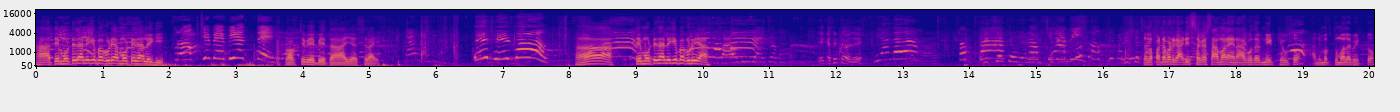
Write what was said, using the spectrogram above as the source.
हा ते मोठे झाले की बघूया मोठे झाले की. फ्रॉकचे बेबी आहेत हा यस बॉक्स हा ते मोठे झाले की पकडूया फ्रॉकची बेबी चला पटापट गाडीत सगळं सामान आहे ना अगोदर नीट ठेवतो आणि मग तुम्हाला भेटतो.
